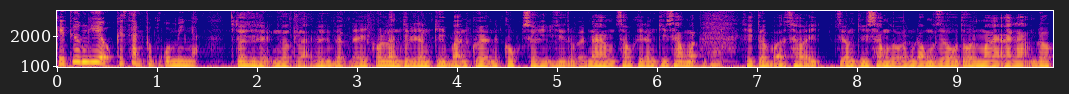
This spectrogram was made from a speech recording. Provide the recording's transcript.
cái thương hiệu cái sản phẩm của mình ạ? tôi thì lại ngược lại với cái việc đấy. Có lần tôi đi đăng ký bản quyền ở cục sở hữu trí tuệ Việt Nam sau khi đăng ký xong ạ. Dạ. thì tôi bảo sao đấy đăng ký xong rồi ông đóng dấu tôi mai ai làm được.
